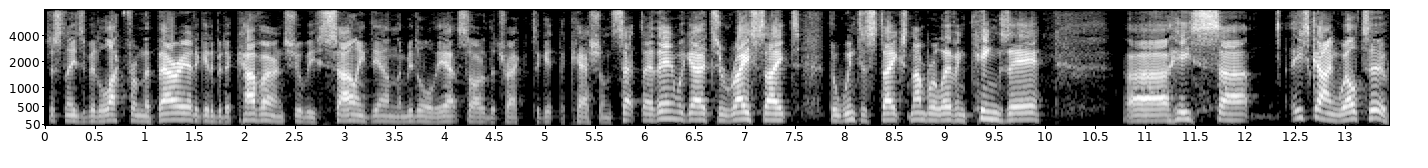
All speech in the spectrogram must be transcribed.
Just needs a bit of luck from the barrier to get a bit of cover, and she'll be sailing down the middle or the outside of the track to get the cash on Saturday. Then we go to race eight, the Winter Stakes, number 11, King's Air. Uh, he's. Uh, He's going well too.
